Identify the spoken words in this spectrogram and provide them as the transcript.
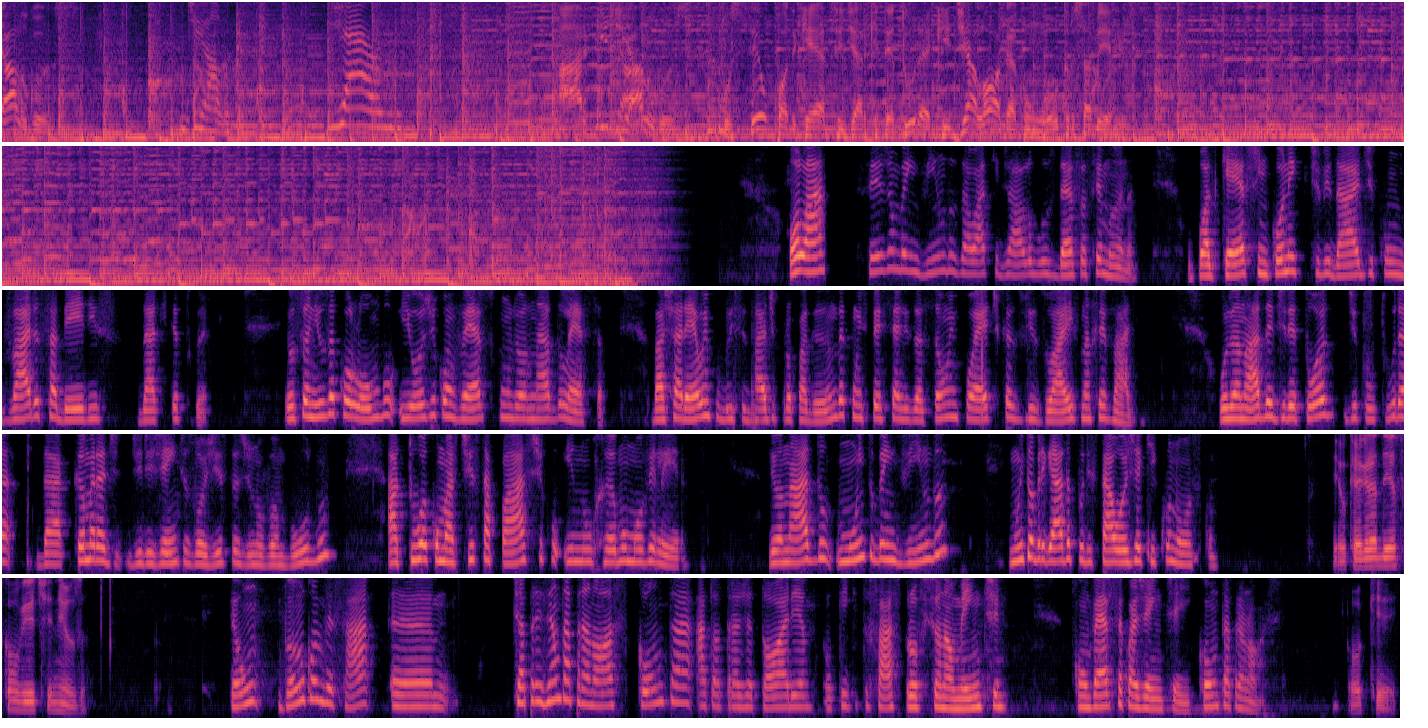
Diálogos. Diálogos. Diálogos. Arquidiálogos. O seu podcast de arquitetura que dialoga com outros saberes. Olá, sejam bem-vindos ao Arquidiálogos dessa semana, o podcast em conectividade com vários saberes da arquitetura. Eu sou Nilza Colombo e hoje converso com Leonardo Lessa, bacharel em Publicidade e Propaganda com especialização em Poéticas Visuais na Fevale. O Leonardo é diretor de cultura da Câmara de Dirigentes Logistas de Novo Hamburgo, atua como artista plástico e no ramo moveleiro. Leonardo, muito bem-vindo. Muito obrigada por estar hoje aqui conosco. Eu que agradeço o convite, Nilza. Então, vamos conversar. Uh, te apresenta para nós, conta a tua trajetória, o que que tu faz profissionalmente. Conversa com a gente aí, conta para nós. Ok.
